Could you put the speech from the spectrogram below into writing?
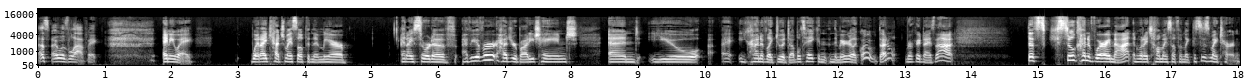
as I was laughing. Anyway, when I catch myself in the mirror and I sort of have you ever had your body change and you you kind of like do a double take in, in the mirror you're like, "Oh, I don't recognize that." That's still kind of where I'm at and what I tell myself I'm like, "This is my turn."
